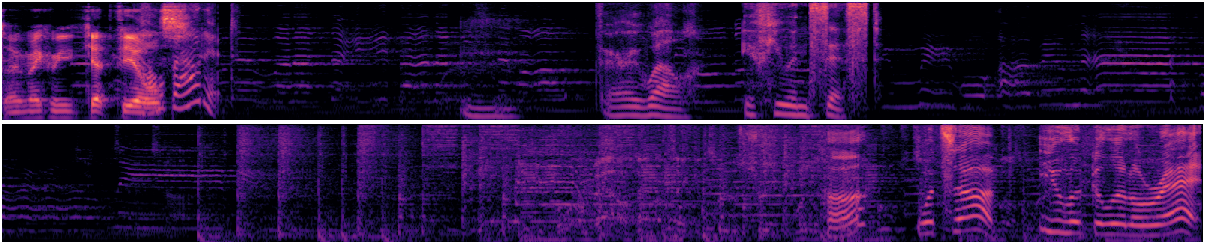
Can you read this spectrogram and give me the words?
Don't make me get feels. How about it? Mm, very well, if you insist. Huh? What's up? You look a little red.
